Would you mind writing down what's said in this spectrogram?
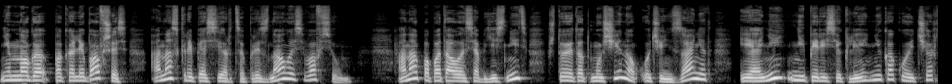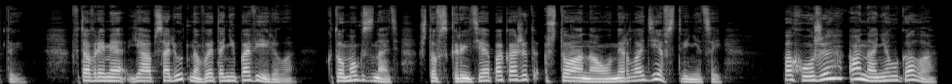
Немного поколебавшись, она, скрипя сердце, призналась во всем. Она попыталась объяснить, что этот мужчина очень занят, и они не пересекли никакой черты. В то время я абсолютно в это не поверила. Кто мог знать, что вскрытие покажет, что она умерла девственницей? Похоже, она не лгала.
